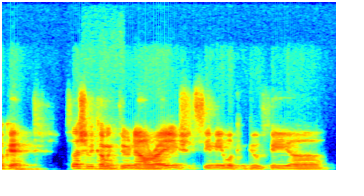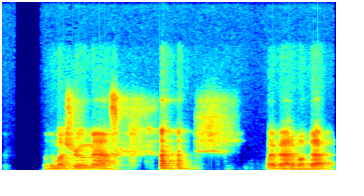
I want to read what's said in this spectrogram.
Okay, so that should be coming through now, right? You should see me looking goofy uh, with a mushroom mask. My bad about that.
